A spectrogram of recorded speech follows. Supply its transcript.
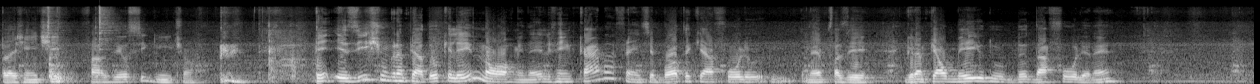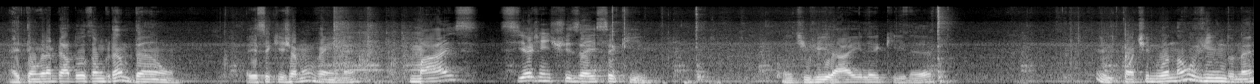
Pra gente fazer o seguinte, ó. Tem, existe um grampeador que ele é enorme, né? Ele vem cá na frente. Você bota aqui a folha, né? Fazer grampear o meio do, do, da folha, né? Aí tem um grampeadorzão grandão. Esse aqui já não vem, né? Mas se a gente fizer isso aqui, a gente virar ele aqui, né? Ele continua não vindo, né?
